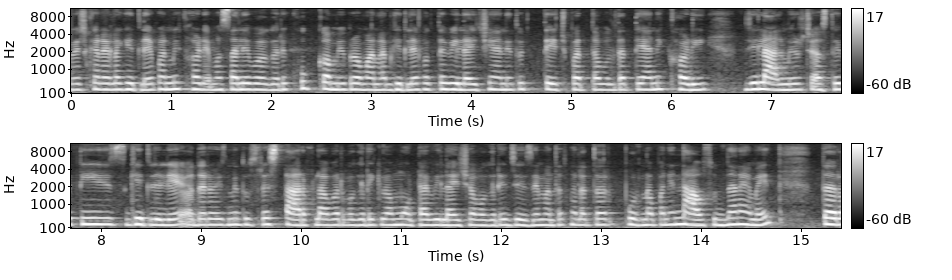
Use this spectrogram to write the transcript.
नॉनव्हेज करायला घेतले आहे पण मी खडे मसाले वगैरे खूप कमी प्रमाणात घेतले फक्त विलायची आणि तो तेजपत्ता बोलतात ते आणि खडी जी लाल मिरची असते तीच घेतलेली आहे. अदरवाईज मी दुसरे स्टार फ्लावर वगैरे किंवा मोठा विलायच्या वगैरे जे जे म्हणतात मला तर पूर्णपणे नावसुद्धा नाही माहीत. तर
